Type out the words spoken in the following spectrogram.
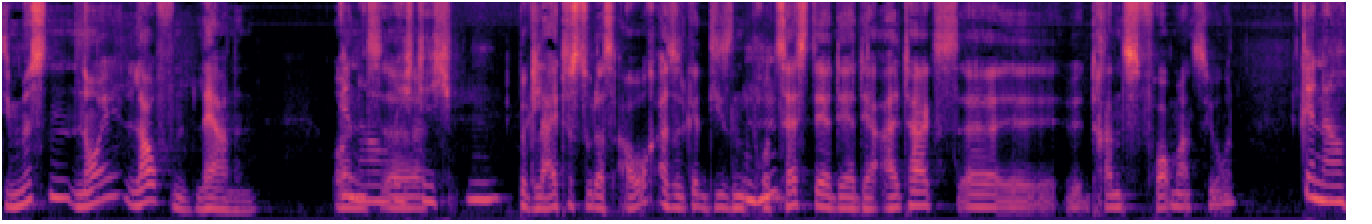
Die müssen neu laufen lernen. Und, genau, äh, richtig. Hm. Begleitest du das auch? Also diesen Mhm. Prozess der, der, der Alltagstransformation? Genau,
